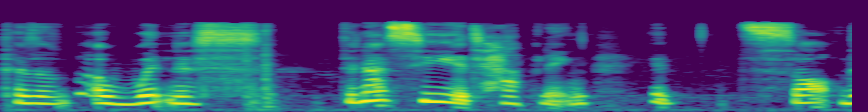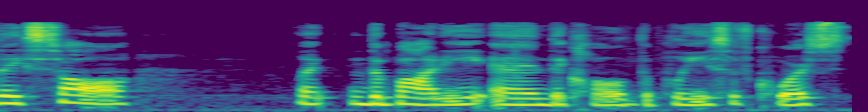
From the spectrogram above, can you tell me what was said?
because of a witness did not see it happening. It saw they saw like the body and they called the police, of course,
